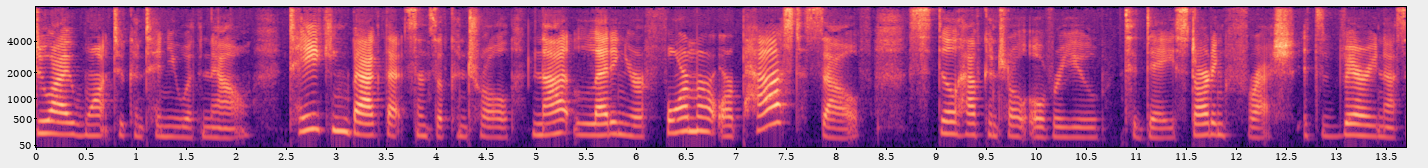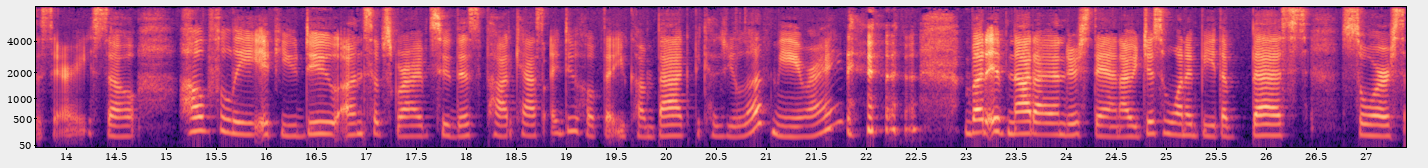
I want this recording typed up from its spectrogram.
do I want to continue with now? Taking back that sense of control, not letting your former or past self still have control over you today, starting fresh. It's very necessary. So, hopefully, if you do unsubscribe to this podcast, I do hope that you come back because you love me, right? but if not, I understand. I just want to be the best source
